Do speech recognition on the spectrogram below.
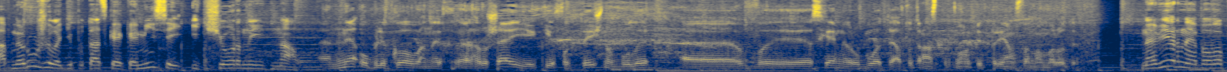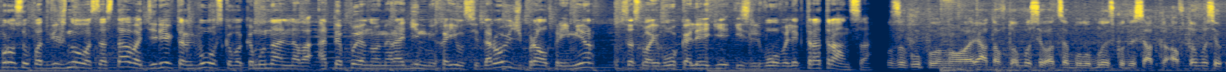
Обнаружила депутатская комиссия и черный нал. е, необлікованих е, грошей, які фактично були е, в схемі роботи автотранспортного підприємства номер 1 Наверное, по вопросу подвижного состава директор Львовского коммунального АТП номер один Михаил Сидорович брал пример со своего коллеги из Львова Электротранса. Закуплено ряд автобусів, а це було близько десятка автобусів,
